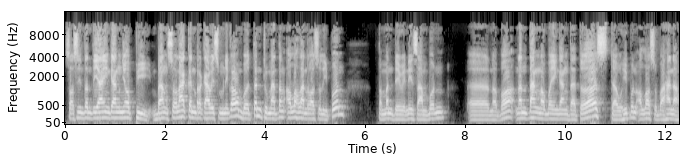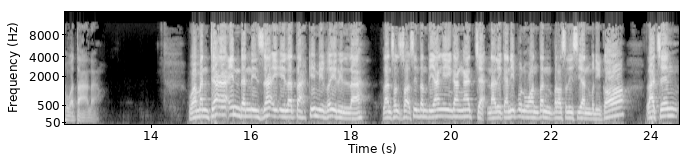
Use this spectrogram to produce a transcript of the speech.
sok sinten tiyang ingkang nyobi bangsulaken perkawis menika mboten dumateng Allah lan Rasulipun temen dhewene sampun e, napa nentang napa ingkang dados dawuhipun Allah Subhanahu wa taala. Wa man da'a indan nizai ila tahkimi ghairillah lan sok sinten tiyang ingkang ngajak nalikanipun wonten perselisihan menika lajeng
